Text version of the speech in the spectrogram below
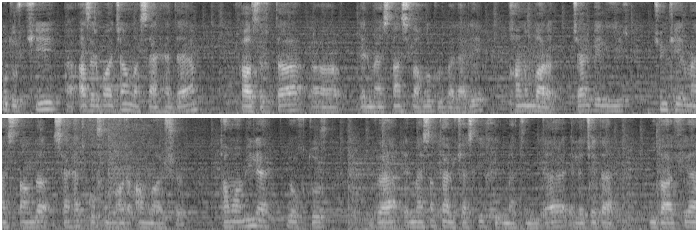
budur ki, Azərbaycanla sərhədə hazırda Ermənistan silahlı qüvvələri xanımları cəlb eləyir. Çünki Ermənistanda sərhəd qoşunları anlayışı tamamilə yoxdur və Ermənistan təhlükəsizlik xidmətində, eləcə də Müdafiə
